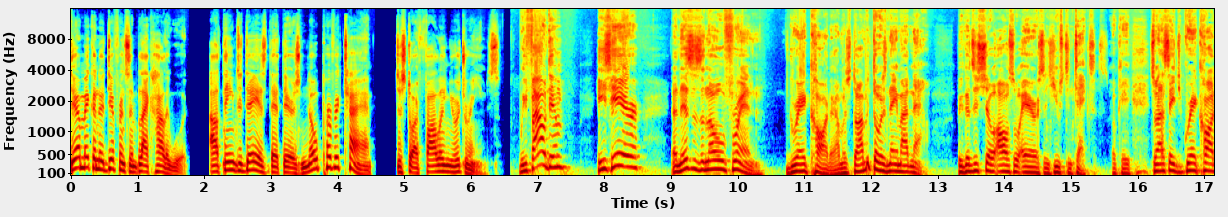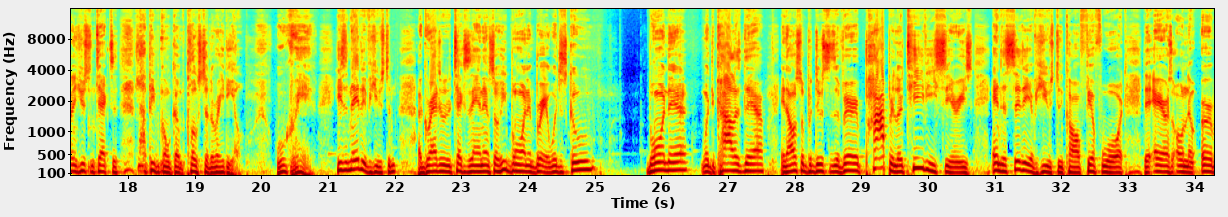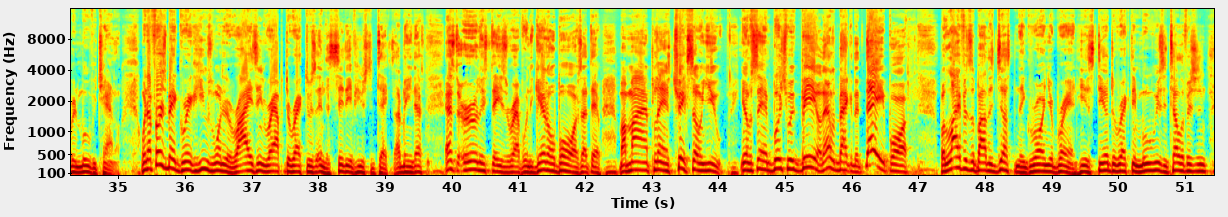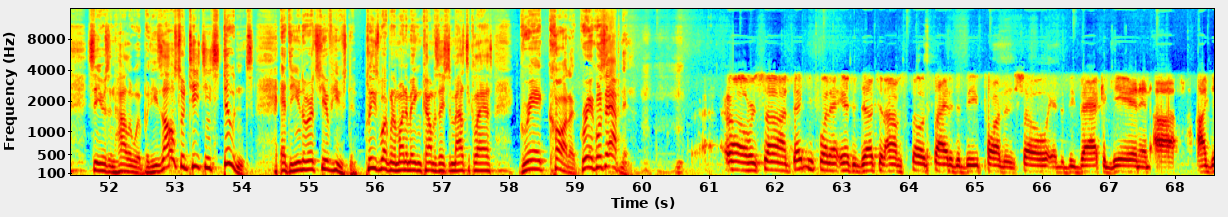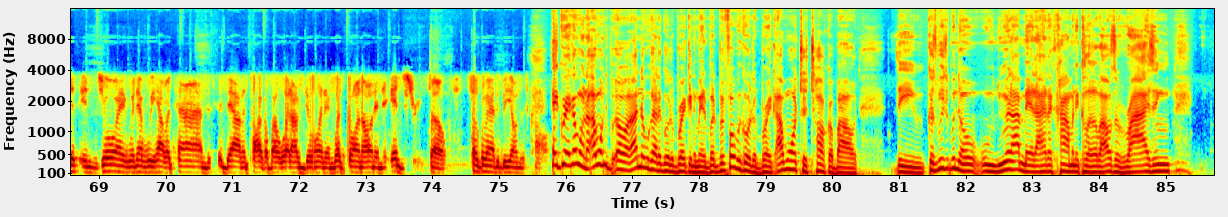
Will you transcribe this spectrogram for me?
They're making a difference in Black Hollywood. Our theme today is that there is no perfect time to start following your dreams. We found him. He's here. And this is an old friend. Greg Carter. I'm gonna start. I'm gonna throw his name out now because this show also airs in Houston, Texas. Okay, so when I say Greg Carter in Houston, Texas, a lot of people gonna come close to the radio. Ooh, Greg, he's a native of Houston, a graduate of Texas A&M, so he born and bred. Went to school, born there, went to college there, and also produces a very popular TV series in the city of Houston called Fifth Ward that airs on the Urban Movie Channel. When I first met Greg, he was one of the rising rap directors in the city of Houston, Texas. I mean, that's that's the early stage of rap when the Geto Boys out there, my mind playing tricks on you. You know what I'm saying? Bushwick Bill, that was back in the day, boy. But life is about adjusting and growing your brand. He is still directing movies and television series in Hollywood, but he's also teaching students at the University of Houston. Please welcome to Money Making Conversation Masterclass, Greg Carter. Greg, what's happening? Oh, Rushion, thank you for that introduction. I'm so excited to be part of the show and to be back again. And uh, I just enjoy whenever we have a time to sit down and talk about what I'm doing and what's going on in the industry. So, so glad to be on this call. Hey, Greg, I want to, I want to, oh, I know we got to go to break in a minute, but before we go to break, I want to talk about the because we, we know when you and I met, I had a comedy club. I was a rising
